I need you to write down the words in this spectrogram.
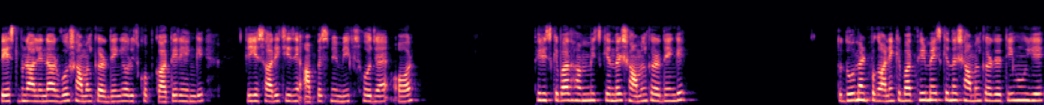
पेस्ट बना लेना और वो शामिल कर देंगे और इसको पकाते रहेंगे कि ये सारी चीज़ें आपस में मिक्स हो जाएँ और फिर इसके बाद हम इसके अंदर शामिल कर देंगे। तो दो मिनट पकाने के बाद फिर मैं इसके अंदर शामिल कर देती हूँ ये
